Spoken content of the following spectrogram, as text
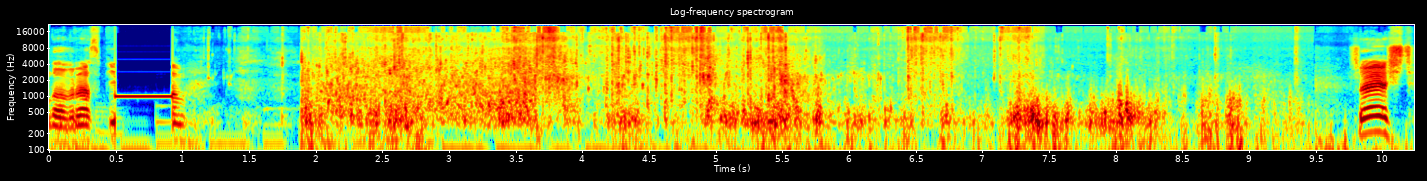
Dobra, spie... Cześć!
